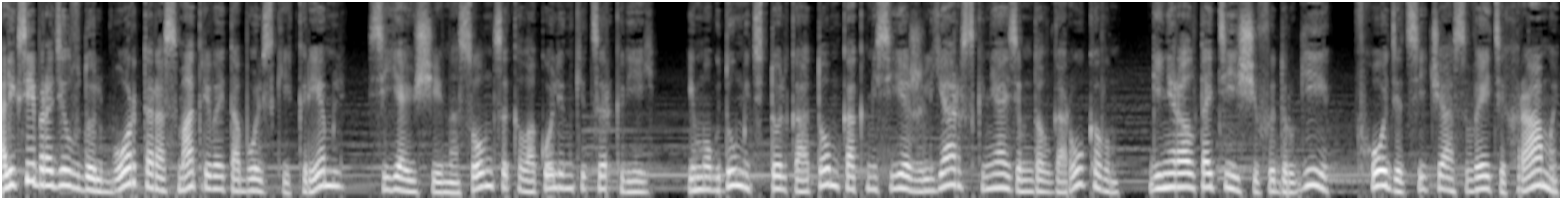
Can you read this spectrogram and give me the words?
Алексей бродил вдоль борта, рассматривая Тобольский Кремль, сияющие на солнце колоколенки церквей, и мог думать только о том, как месье Жильяр с князем Долгоруковым, генерал Татищев и другие – входят сейчас в эти храмы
